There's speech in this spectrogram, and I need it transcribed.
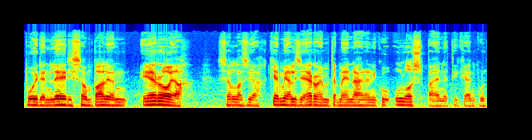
puiden lehdissä on paljon eroja, sellaisia kemiallisia eroja, mitä me ei nähdä niin kuin ulospäin, että ikään kuin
